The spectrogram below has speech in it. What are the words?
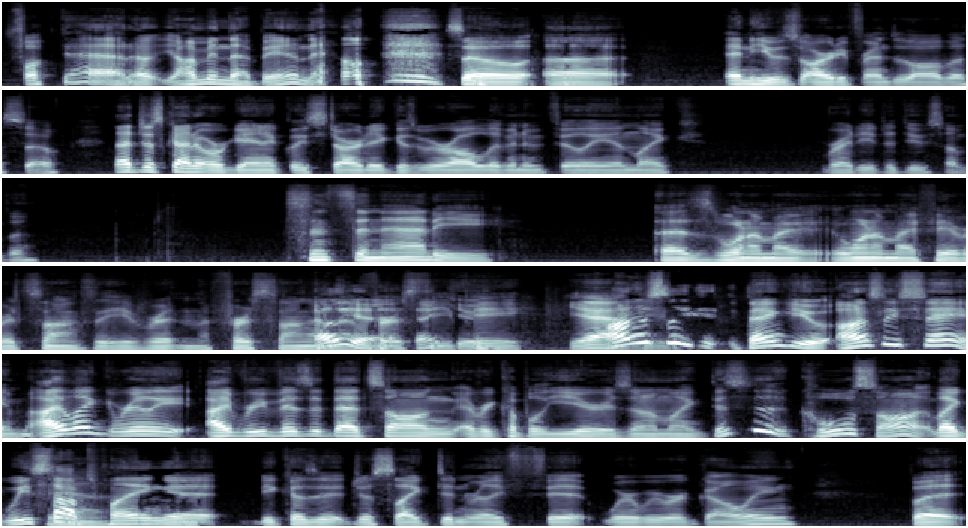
"Fuck that, I- I'm in that band now." so uh, and he was already friends with all of us, so that just kind of organically started because we were all living in Philly and like ready to do something. Cincinnati as one of my one of my favorite songs that you've written. The first song Hell on that yeah, first EP. you. Yeah, dude. Honestly, thank you. Honestly, same. I like really. I revisit that song every couple of years, and I'm like, this is a cool song. Like we stopped Yeah. playing it because it just like didn't really fit where we were going. But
